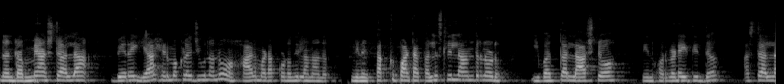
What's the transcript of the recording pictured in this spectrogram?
ನನ್ನ ರಮ್ಯ ಅಷ್ಟೇ ಅಲ್ಲ, ಬೇರೆ ಯಾವ ಹೆಣ್ಮಕ್ಳ ಜೀವನನೂ ಹಾಳು ಮಾಡಕ್ ಕೊಡೋದಿಲ್ಲ ನಾನು. ನಿನಗೆ ತಕ್ಕ ಪಾಠ ಕಲಿಸ್ಲಿಲ್ಲ ಅಂದ್ರೆ ನೋಡು. ಇವತ್ತ ಲಾಸ್ಟೋ ನೀನು ಹೊರಗಡೆ ಇದ್ದಿದ್ದು ಅಷ್ಟೇ ಅಲ್ಲ.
